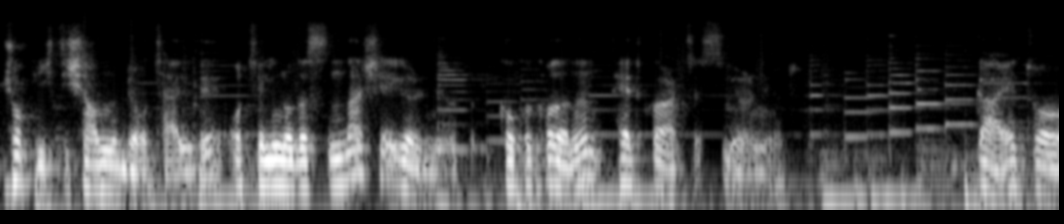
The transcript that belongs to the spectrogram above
Çok ihtişamlı bir oteldi. Otelin odasından şey görünüyordu. Coca-Cola'nın headquarters'ı görünüyordu. Gayet o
